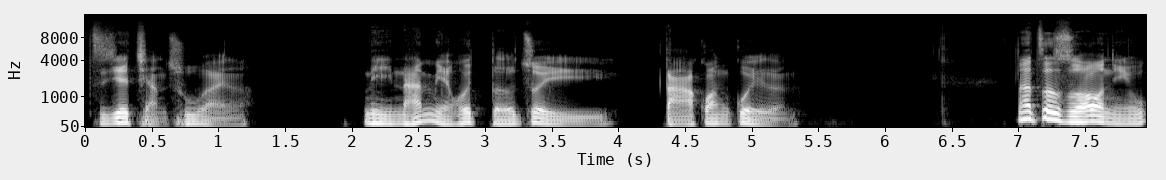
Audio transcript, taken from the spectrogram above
直接讲出来呢，你难免会得罪达官贵人。那这时候，你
